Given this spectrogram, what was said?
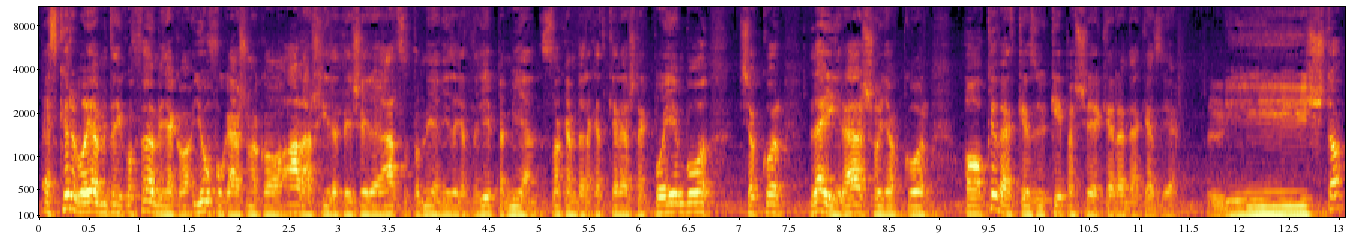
Ez körülbelül olyan, mint amikor fölmegyek a jófogásnak a álláshirdetésére, átszottam néha nézegetni, hogy éppen milyen szakembereket keresnek poénból, és akkor leírás, hogy akkor a következő képességekkel rendelkezzél. Lista.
